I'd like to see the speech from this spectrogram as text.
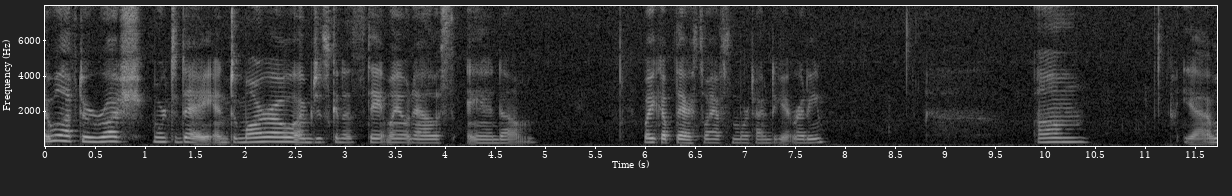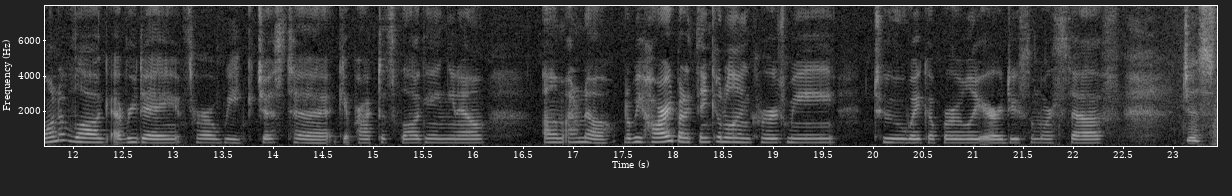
I will have to rush more today. And tomorrow I'm just gonna stay at my own house and um, wake up there so I have some more time to get ready. Um, yeah, I want to vlog every day for a week just to get practice vlogging, you know. Um, I don't know. It'll be hard, but I think it'll encourage me to wake up earlier, do some more stuff. Just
